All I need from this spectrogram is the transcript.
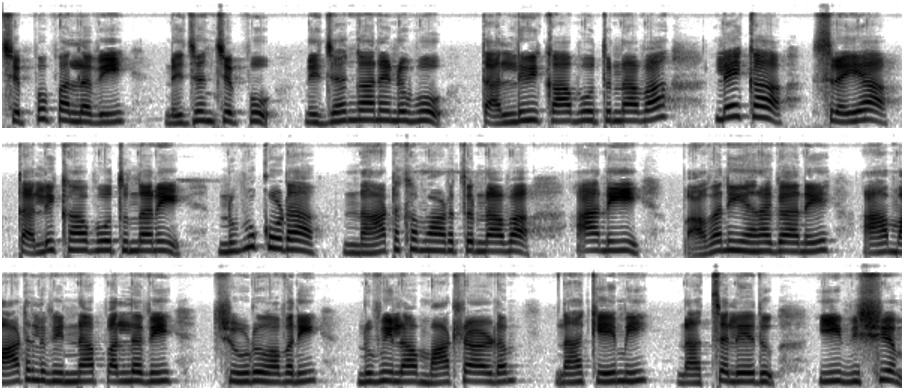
చెప్పు పల్లవి నిజం చెప్పు. నిజంగానే నువ్వు తల్లివి కాబోతున్నావా? లేక శ్రేయ తల్లి కాబోతుందని నువ్వు కూడా నాటకం ఆడుతున్నావా అని అవని అనగానే ఆ మాటలు విన్న పల్లవి చూడు అవని నువ్వు ఇలా మాట్లాడడం నాకేమీ నచ్చలేదు. ఈ విషయం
